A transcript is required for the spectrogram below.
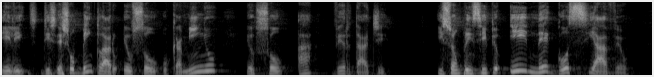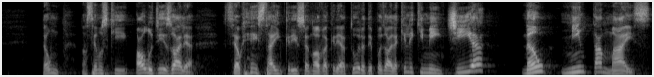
ele deixou bem claro: eu sou o caminho, eu sou a verdade. Isso é um princípio inegociável. Então, nós temos que. Paulo diz: olha, se alguém está em Cristo é nova criatura, depois, olha, aquele que mentia, não minta mais.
